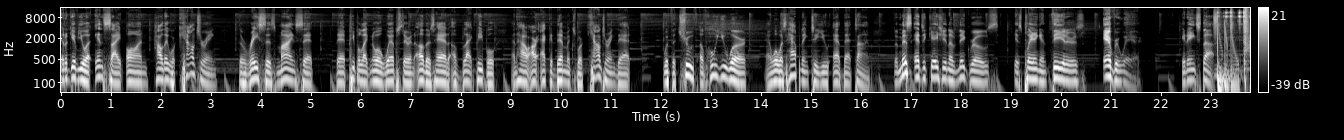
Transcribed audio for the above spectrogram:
It'll give you an insight on how they were countering the racist mindset that people like Noah Webster and others had of black people and how our academics were countering that with the truth of who you were and what was happening to you at that time. The miseducation of Negroes is playing in theaters everywhere. It ain't stopped.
